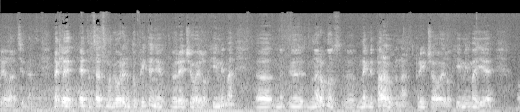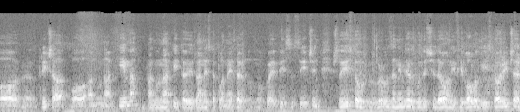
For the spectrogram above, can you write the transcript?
relaciju danas. Dakle, eto, sad sam odgovorio na to pitanje, reći o Elohimima. E, e, Naravno, e, negde paralelna priča o Elohimima je o, e, priča o Anunnakijima. Anunnaki to je 12. planeta o kojoj je pisao Sičin, što je isto vrlo zanimljivo budući da on i filolog i istoričar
